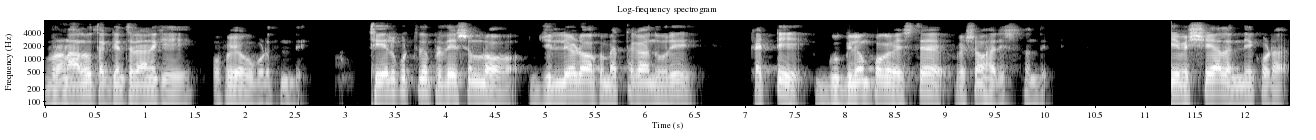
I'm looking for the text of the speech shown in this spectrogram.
వ్రణాలు తగ్గించడానికి ఉపయోగపడుతుంది. తేలుకుట్టిన ప్రదేశంలో జిల్లేడు ఒక మెత్తగా నూరి కట్టి గుగ్గిలం పొగ వేస్తే విషం హరిస్తుంది. ఈ విషయాలన్నీ కూడా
